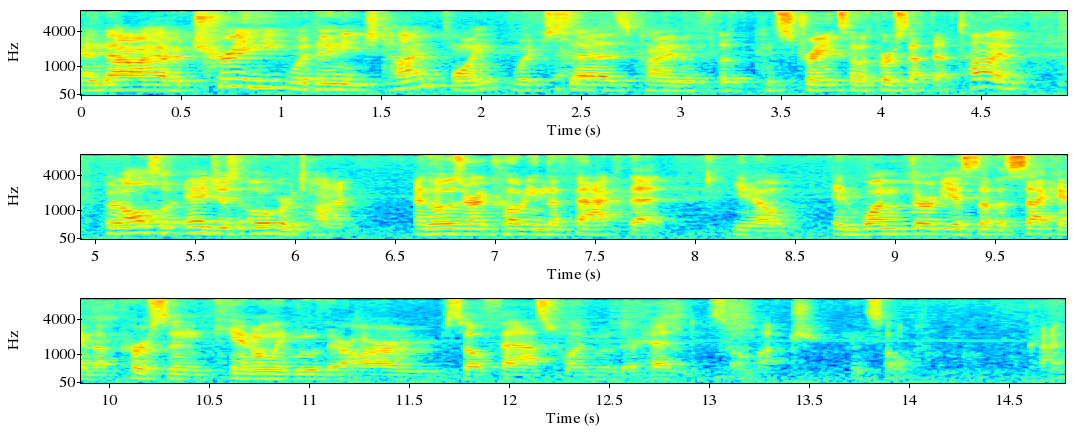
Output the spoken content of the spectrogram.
And now I have a tree within each time point, which says kind of the constraints on the person at that time, but also edges over time. And those are encoding the fact that you know, in one thirtieth of a second, a person can only move their arm so fast, can only move their head so much, and so on. Okay.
